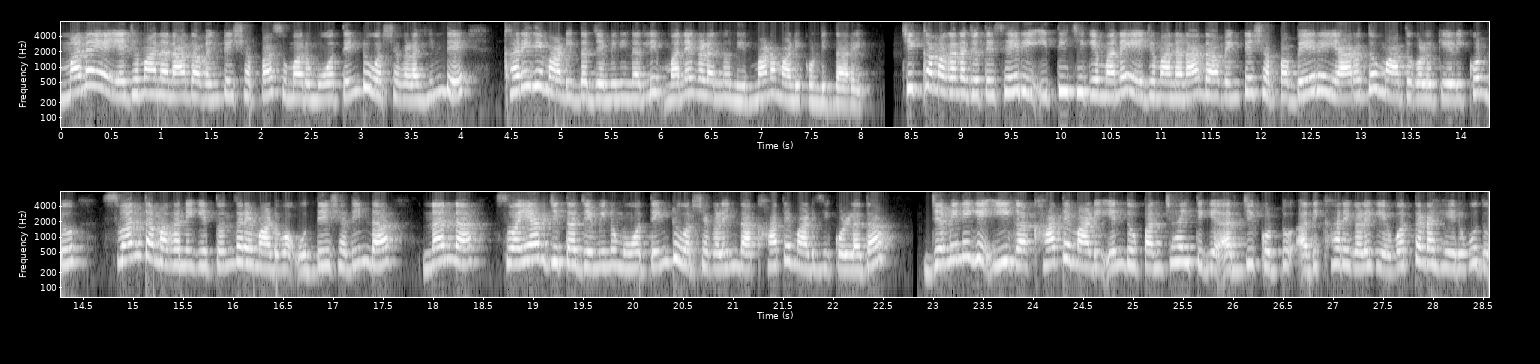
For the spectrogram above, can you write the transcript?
ಮನೆಯ ಯಜಮಾನನಾದ ವೆಂಕಟೇಶಪ್ಪ ಸುಮಾರು ಮೂವತ್ತೆಂಟು ವರ್ಷಗಳ ಹಿಂದೆ ಖರೀದಿ ಮಾಡಿದ್ದ ಜಮೀನಿನಲ್ಲಿ ಮನೆಗಳನ್ನು ನಿರ್ಮಾಣ ಮಾಡಿಕೊಂಡಿದ್ದಾರೆ. ಚಿಕ್ಕ ಮಗನ ಜೊತೆ ಸೇರಿ ಇತ್ತೀಚೆಗೆ ಮನೆ ಯಜಮಾನನಾದ ವೆಂಕಟೇಶಪ್ಪ ಬೇರೆ ಯಾರದ್ದೋ ಮಾತುಗಳು ಕೇಳಿಕೊಂಡು ಸ್ವಂತ ಮಗನಿಗೆ ತೊಂದರೆ ಮಾಡುವ ಉದ್ದೇಶದಿಂದ ನನ್ನ ಸ್ವಯಾರ್ಜಿತ ಜಮೀನು ಮೂವತ್ತೆಂಟು ವರ್ಷಗಳಿಂದ ಖಾತೆ ಮಾಡಿಸಿಕೊಳ್ಳದ ಜಮೀನಿಗೆ ಈಗ ಖಾತೆ ಮಾಡಿ ಎಂದು ಪಂಚಾಯಿತಿಗೆ ಅರ್ಜಿ ಕೊಟ್ಟು ಅಧಿಕಾರಿಗಳಿಗೆ ಒತ್ತಡ ಹೇರುವುದು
